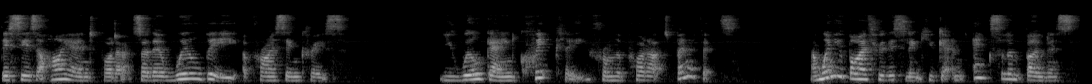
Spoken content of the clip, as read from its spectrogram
This is a high-end product, so there will be a price increase you will gain quickly from the product benefits. And when you buy through this link, you get an excellent bonus.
